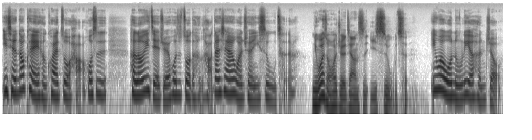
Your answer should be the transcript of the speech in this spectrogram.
以前都可以很快做好，或是。很容易解决，或是做得很好，但现在完全一事无成啊！你为什么会觉得这样是一事无成？因为我努力了很久，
